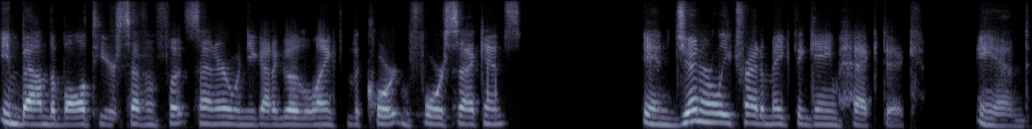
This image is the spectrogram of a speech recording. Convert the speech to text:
inbound the ball to your seven foot center when you got to go the length of the court in four seconds, and generally try to make the game hectic. And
